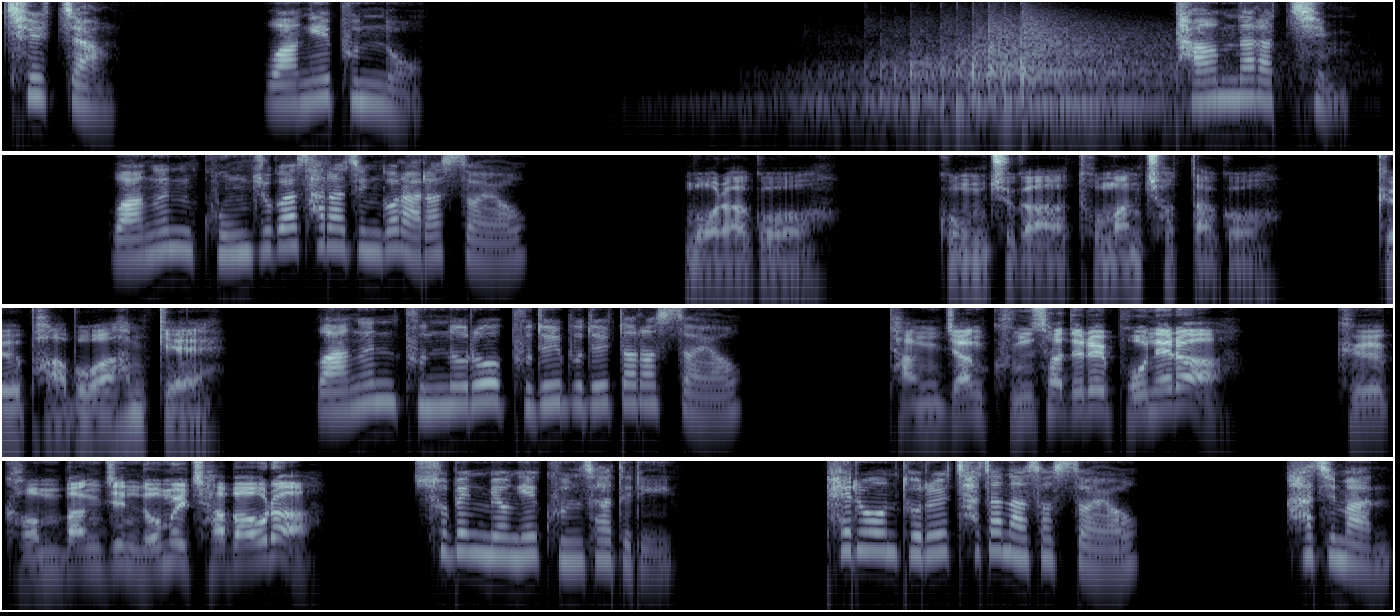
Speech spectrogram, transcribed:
7장 왕의 분노 다음 날 아침 왕은 공주가 사라진 걸 알았어요. 뭐라고? 공주가 도망쳤다고. 그 바보와 함께 왕은 분노로 부들부들 떨었어요. 당장 군사들을 보내라! 그 건방진 놈을 잡아오라! 수백 명의 군사들이 페루온토를 찾아 나섰어요. 하지만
